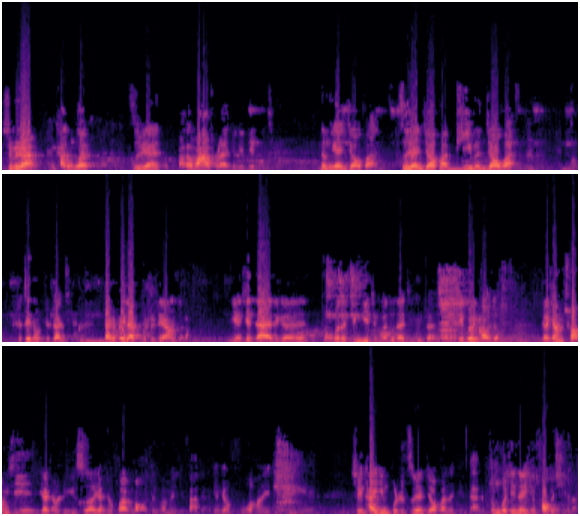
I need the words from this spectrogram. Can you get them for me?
是不是？他通过资源把它挖出来就可以变成钱，能源交换、资源交换、批文交换，是这种去赚钱。但是未来不是这样子了，你看现在这个中国的经济整个都在进行转型、结构调整。要向创新，要向绿色，要向环保这方面去发展，要向服务行业去倾斜，所以它已经不是资源交换的年代了。中国现在已经耗不起了，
